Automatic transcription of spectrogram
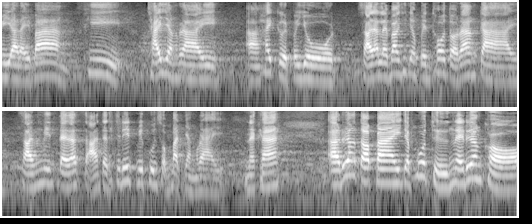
มีอะไรบ้างที่ใช้อย่างไรให้เกิดประโยชน์ สารอะไรบ้างที่ยังเป็นโทษต่อร่างกาย สารมีแต่ละสารแต่ละชนิดมีคุณสมบัติอย่างไรนะคะอ่าเรื่องต่อไปจะพูดถึงในเรื่องของ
